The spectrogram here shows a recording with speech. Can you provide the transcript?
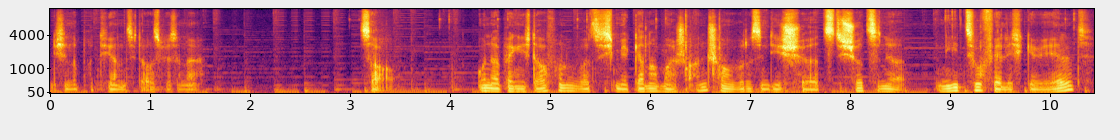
nicht interpretieren. Sieht aus wie so eine... So. Unabhängig davon, was ich mir gerne noch mal anschauen würde, sind die Shirts. Die Shirts sind ja nie zufällig gewählt.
